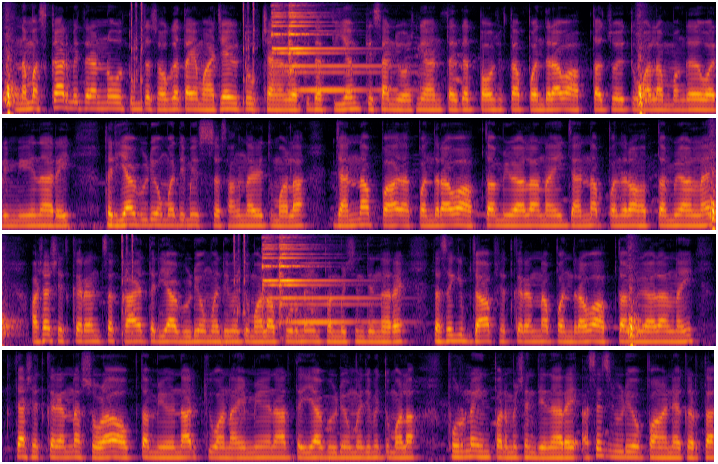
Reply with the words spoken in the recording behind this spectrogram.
नमस्कार मित्रांनो तुमचं स्वागत आहे माझ्या यूट्यूब चॅनलवरती द पी एम किसान योजनेअंतर्गत पाहू शकता पंधरावा हप्ता जो आहे तुम्हाला मंगळवारी मिळणार आहे. तर या व्हिडिओमध्ये मी स सांगणार आहे तुम्हाला ज्यांना पा पंधरावा हप्ता मिळाला नाही ज्यांना पंधरावा हप्ता मिळाला नाही अशा शेतकऱ्यांचं काय? तर या व्हिडिओमध्ये मी तुम्हाला पूर्ण इन्फॉर्मेशन देणार आहे. जसं की ज्या शेतकऱ्यांना पंधरावा हप्ता मिळाला नाही त्या शेतकऱ्यांना सोळा हप्ता मिळणार किंवा नाही मिळणार तर या व्हिडिओमध्ये मी तुम्हाला पूर्ण इन्फॉर्मेशन देणार आहे. असेच व्हिडिओ पाहण्याकरता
